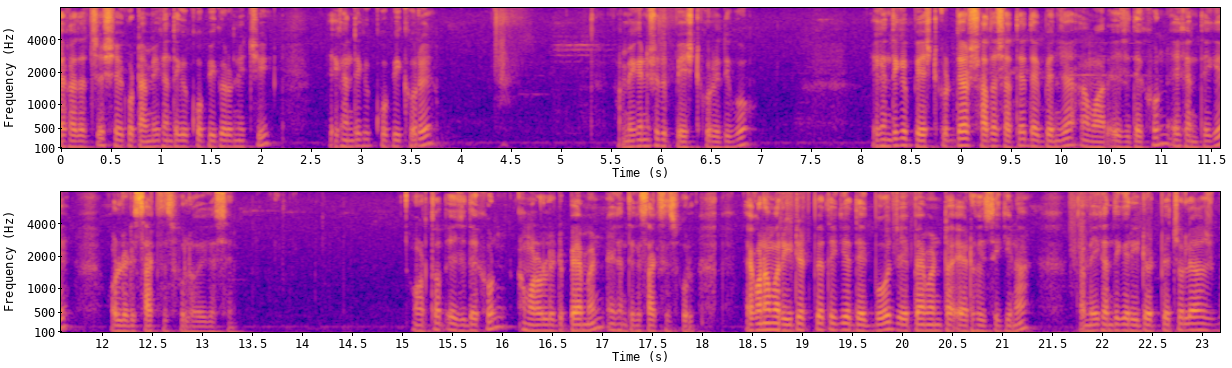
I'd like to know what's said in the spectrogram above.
দেখা যাচ্ছে, সেই কোডটা আমি এখান থেকে কপি করে নিচ্ছি। এখান থেকে কপি করে আমি এখানে শুধু পেস্ট করে দিব। এখান থেকে পেস্ট করে দেওয়ার সাথে সাথে দেখবেন যে আমার এই যে দেখুন, এখান থেকে অলরেডি সাকসেসফুল হয়ে গেছে। অর্থাৎ এই যে দেখুন, আমার অলরেডি পেমেন্ট এখান থেকে সাকসেসফুল এখন আমার রিডেট পেতে গিয়ে দেখব যে পেমেন্টটা অ্যাড হয়েছে কি না আমি এখান থেকে রিডেট পে চলে আসব।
